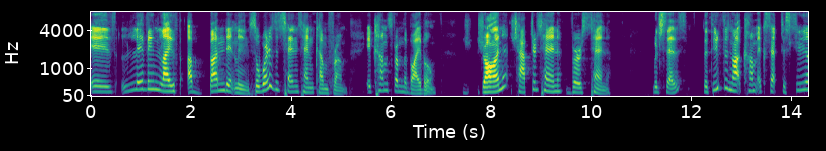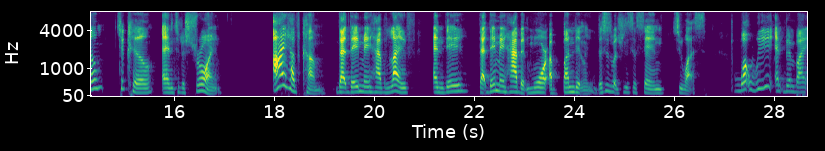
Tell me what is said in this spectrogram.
is living life abundantly. So where does the 1010 come from? It comes from the Bible. John chapter 10 verse 10 which says, "The thief does not come except to steal, to kill and to destroy. I have come that they may have life and they that they may have it more abundantly." This is what Jesus is saying to us what we and Vimbai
